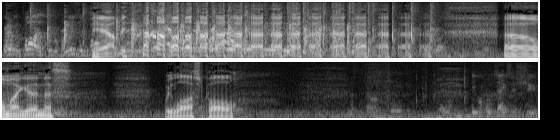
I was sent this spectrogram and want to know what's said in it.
Round of applause, people, for losing Paul. Yeah. oh my goodness. We lost Paul. People from Texas shoot.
